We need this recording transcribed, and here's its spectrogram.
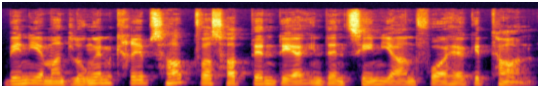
Wenn jemand Lungenkrebs hat, was hat denn der in den zehn Jahren vorher getan?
